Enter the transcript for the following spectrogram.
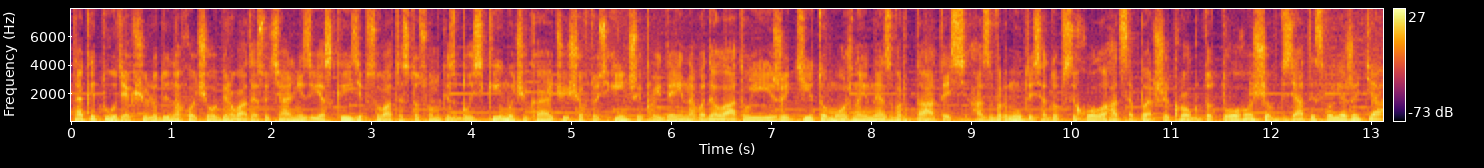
Так і тут, якщо людина хоче обірвати соціальні зв'язки, зіпсувати стосунки з близькими, чекаючи, що хтось інший прийде і наведе лад у її житті, то можна й не звертатись. А звернутися до психолога це перший крок до того, щоб взяти своє життя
